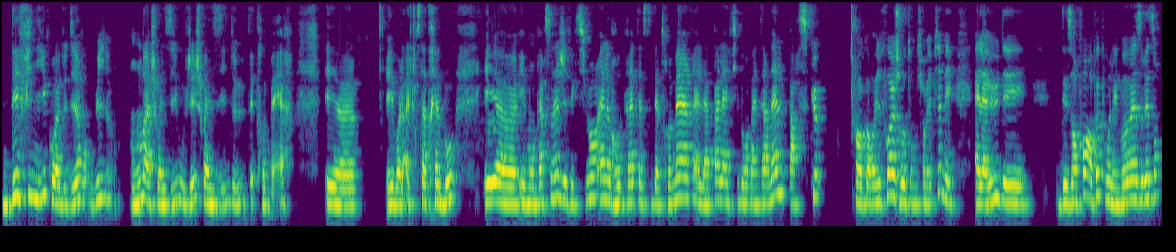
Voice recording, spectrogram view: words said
défini, quoi, de dire oui, on a choisi ou j'ai choisi d'être mère. Et, euh, et voilà, je trouve ça très beau. Et, euh, et mon personnage, effectivement, elle regrette assez d'être mère. Elle n'a pas la fibre maternelle parce que, encore une fois, je retombe sur mes pieds, mais elle a eu des, des enfants un peu pour les mauvaises raisons,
